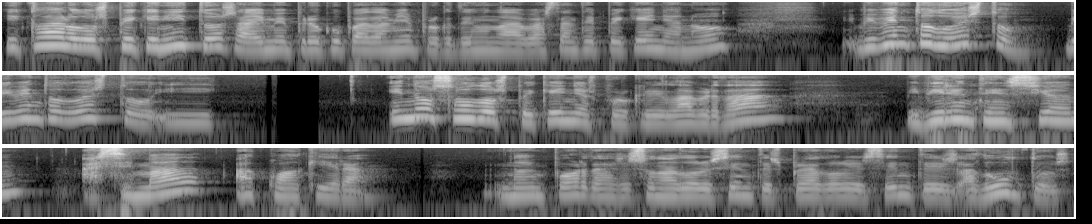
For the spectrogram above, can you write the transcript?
Y claro, los pequeñitos, ahí me preocupa también porque tengo una bastante pequeña, ¿no? Viven todo esto, viven todo esto y, y no solo los pequeños, porque la verdad, vivir en tensión hace mal a cualquiera. No importa si son adolescentes, preadolescentes, adultos,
